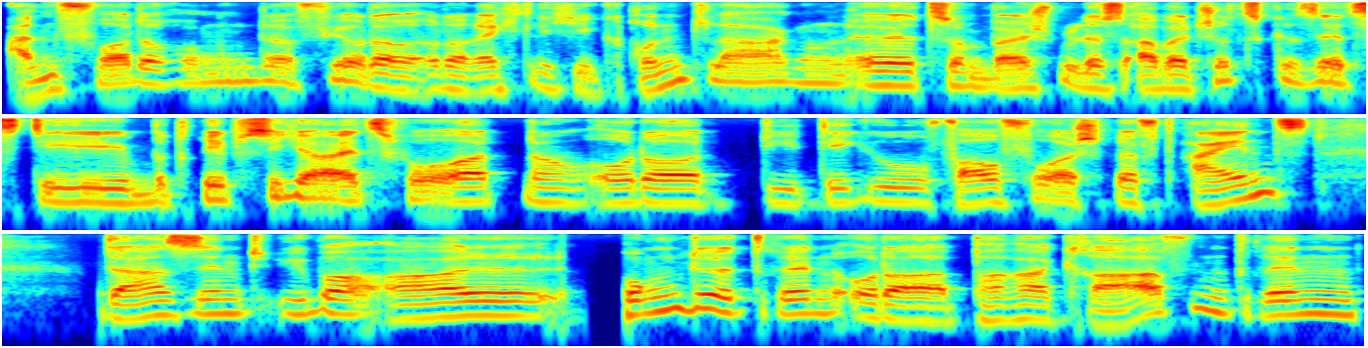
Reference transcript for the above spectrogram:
Anforderungen dafür oder, oder rechtliche Grundlagen, äh, zum Beispiel das Arbeitsschutzgesetz, die Betriebssicherheitsverordnung oder die DGUV-Vorschrift 1. Da sind überall Punkte drin oder Paragraphen drin,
